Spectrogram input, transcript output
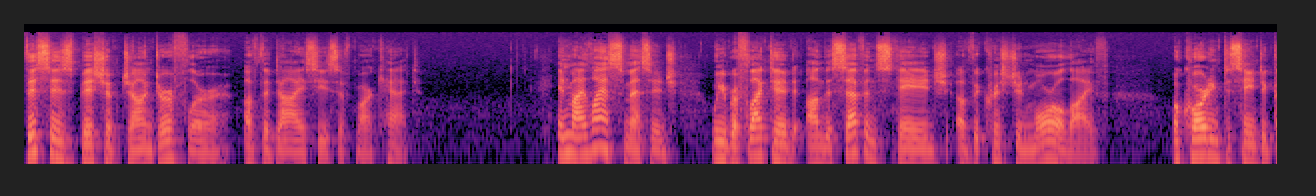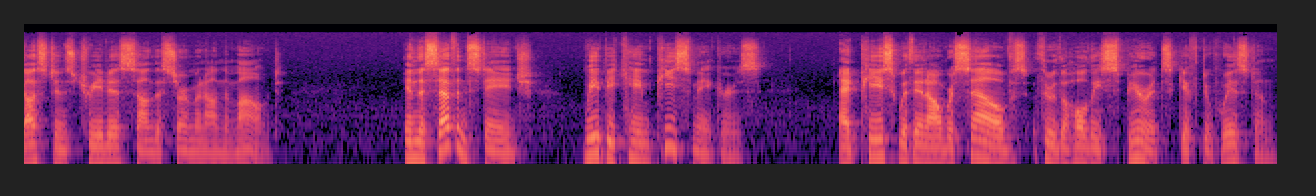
This is Bishop John Doerfler of the Diocese of Marquette. In my last message, we reflected on the seventh stage of the Christian moral life according to St. Augustine's treatise on the Sermon on the Mount. In the seventh stage, we became peacemakers, at peace within ourselves through the Holy Spirit's gift of wisdom.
